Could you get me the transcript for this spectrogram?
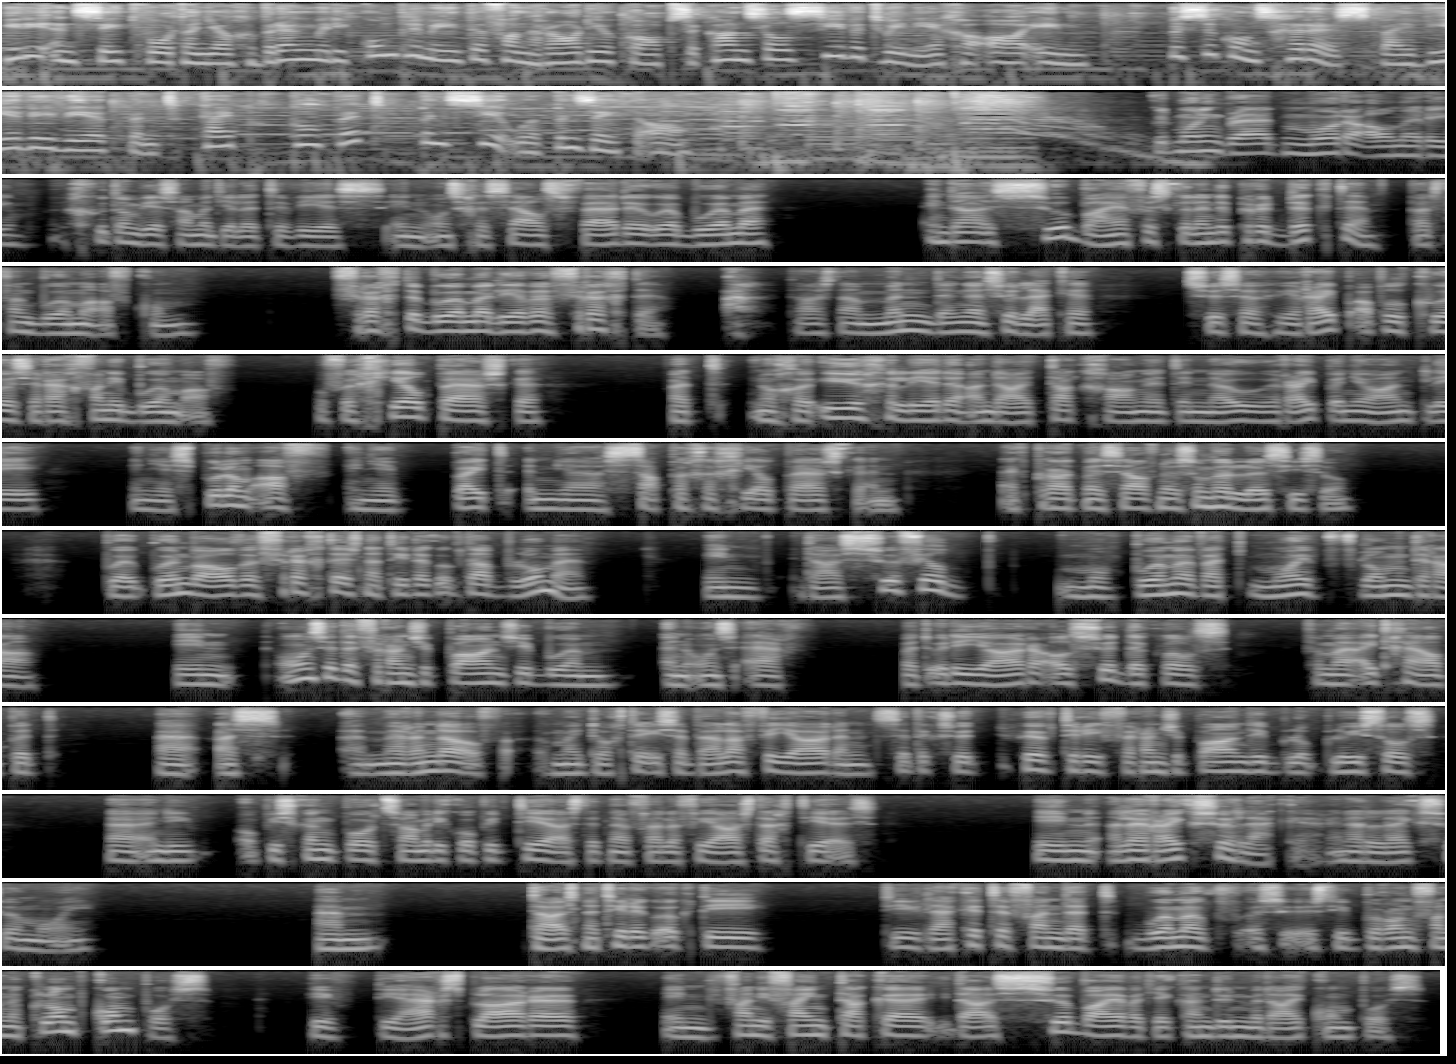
Hierdie inset word aan jou gebring met die komplimente van Radio Kaapse Kansel 729 AM. Besoek ons gerus by www.cape pulpit.co.za. Good morning Brad, môre Almarie. Goed om weer saam met julle te wees en ons gesels verder oor bome. En daar is so baie verskillende produkte wat van bome afkom. Vrugtebome lewer vrugte. Ah, daar is dan min dinge so lekker soos 'n ryp appelkoos reg van die boom af of 'n geel perske wat nog 'n uur gelede aan daai tak gehang het en nou ryp in jou hand lê en jy spoel hom af en jy byt in jou sappige geel perske in. Ek praat myself nou sommer lus hierso. Boonbehalwe vrugte is natuurlik ook daar blomme en daar's soveel bome wat mooi blom dra. En ons het 'n frangipani boom in ons erf wat oor die jare al so dikwels vir my uitgehelp het uh, as uh, Miranda of uh, my dogter Isabella verjaar dan sit ek so twee of drie frangipani bloeisels uh, in die op die skinkbord saam met die koppie tee as dit nou vir hulle verjaarsdag tee is. En hulle ruik so lekker en hulle lyk so mooi. Ehm um, daar is natuurlik ook die die lekkerte van dat bome is, is die bron van 'n klomp kompos. Die die herfsblare en van die fyn takke, daar is so baie wat jy kan doen met daai kompos.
